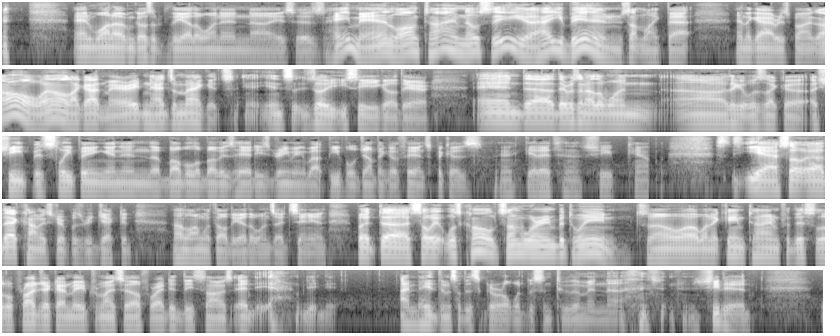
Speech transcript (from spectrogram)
and one of them goes up to the other one and uh, he says, "Hey man, long time no see. How you been?" Something like that. And the guy responds, "Oh well, I got married and had some maggots." And so, so you see, you go there. And uh, there was another one. Uh, I think it was like a, a sheep is sleeping, and in the bubble above his head, he's dreaming about people jumping a fence because, eh, get it? Uh, sheep count. Yeah, so uh, that comic strip was rejected. along with all the other ones I'd sent in. But uh, so it was called Somewhere in Between. So uh, when it came time for this little project I made for myself, where I did these songs, and I made them so this girl would listen to them, and uh, she did.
